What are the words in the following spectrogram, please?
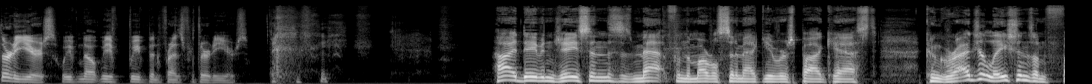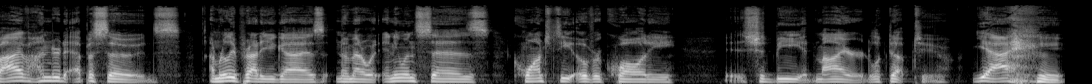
30 years. We've, known, we've, we've been friends for 30 years. Hi, Dave and Jason. This is Matt from the Marvel Cinematic Universe podcast. Congratulations on 500 episodes. I'm really proud of you guys. No matter what anyone says, quantity over quality should be admired, looked up to. Yeah, I,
